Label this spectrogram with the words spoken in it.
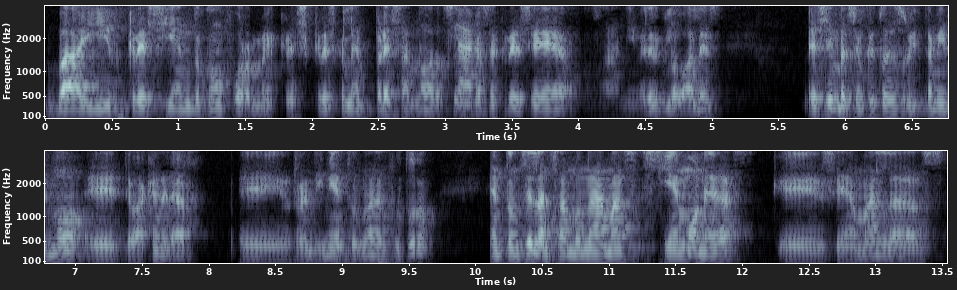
va a ir creciendo conforme crezca la empresa, ¿no? O sea, la empresa crece a niveles globales. Esa inversión que tú haces ahorita mismo eh, te va a generar eh, rendimientos, ¿no? En el futuro. Entonces lanzamos nada más 100 monedas que se llaman las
